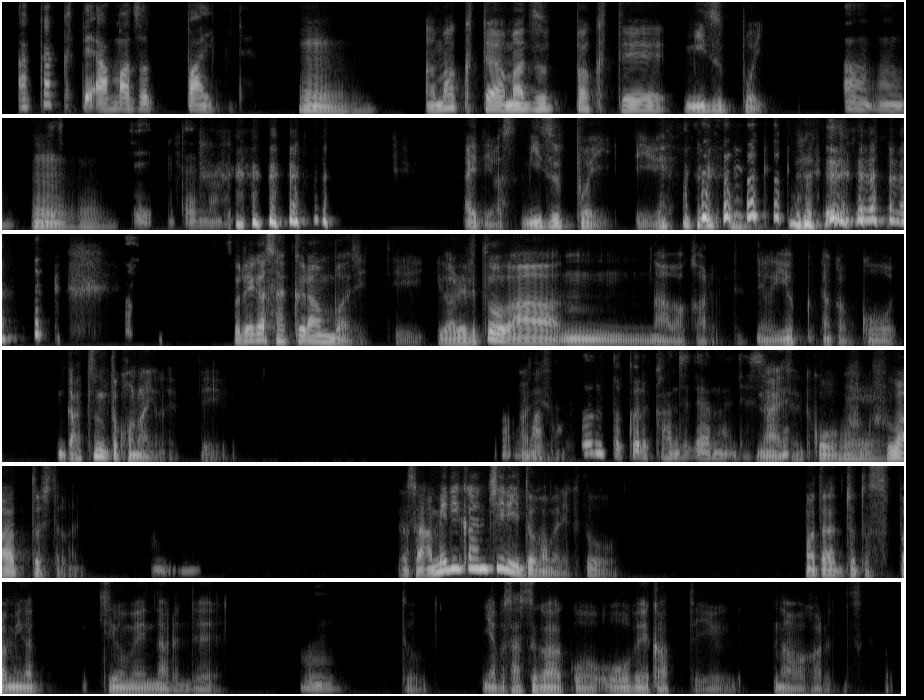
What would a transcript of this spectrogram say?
赤くて甘酸っぱいみたいうん、甘くて甘酸っぱくて水っぽい。な。うんうん。うん、水うん。味みたいな。あえて言います。水っぽいっていう。それがさくらんぼ味って言われると、ああ、うん、なあ、わかる。よく、なんかこう、ガツンと来ないよねっていう。まあ、ガツンとくる感じではないですよね。ないですね。こう、ふわっとした感うんじ。そのアメリカンチリとかまで行くと、またちょっと酸っぱみが強めになるんで、うん。とやっぱさすがこう欧米かっていうのはわかるんですけど、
